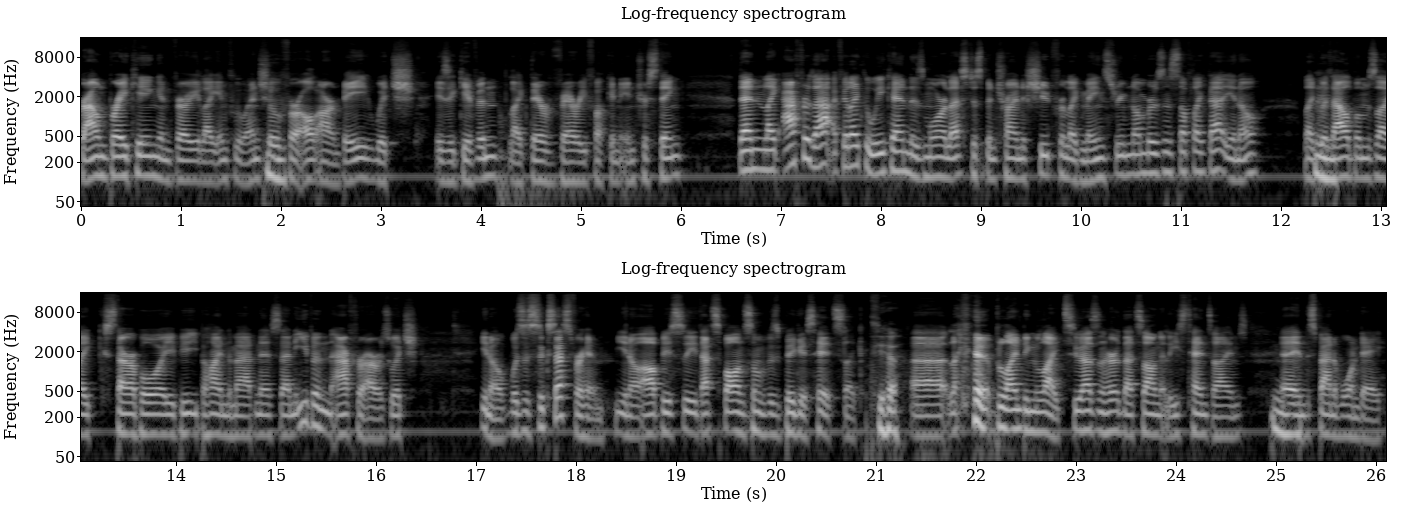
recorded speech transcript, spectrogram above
Groundbreaking and very like influential for all R&B, which is a given. Like they're very fucking interesting. Then like after that, I feel like the Weeknd has more or less just been trying to shoot for like mainstream numbers and stuff like that. You know, like with albums like Starboy, Beauty Behind the Madness, and even After Hours, which you know was a success for him. You know, obviously that spawned some of his biggest hits, like Yeah. uh, like Blinding Lights. Who hasn't heard that song at least ten times uh, in the span of one day?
